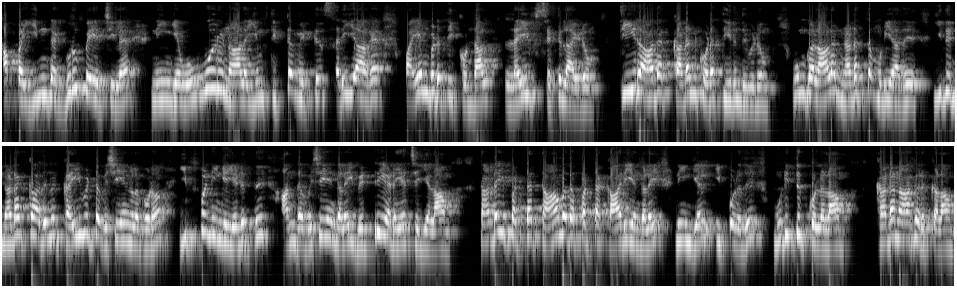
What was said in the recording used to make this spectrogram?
அப்ப இந்த குரு பெயர்ச்சியில நீங்க ஒவ்வொரு நாளையும் திட்டமிட்டு சரியாக பயன்படுத்தி கொண்டால் லைஃப் செட்டில் ஆயிடும். தீராத கடன் கூட தீர்ந்துவிடும் உங்களால நடத்த முடியாது. இது நடக்காதுன்னு கைவிட்ட விஷயங்களை கூட இப்ப நீங்க எடுத்து அந்த விஷயங்களை வெற்றியடைய செய்யலாம். தடைப்பட்ட தாமதப்பட்ட காரியங்களை நீங்கள் இப்பொழுது முடித்துக் கொள்ளலாம். கடனாக இருக்கலாம்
